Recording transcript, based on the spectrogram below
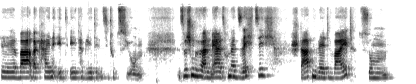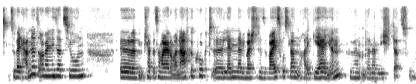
äh, war aber keine etablierte Institution. Inzwischen gehören mehr als 160 Staaten weltweit zum zur Welthandelsorganisation. Ähm, ich habe jetzt nochmal, nochmal nachgeguckt. Äh, Länder wie beispielsweise Weißrussland und auch Algerien gehören unter anderem nicht dazu.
